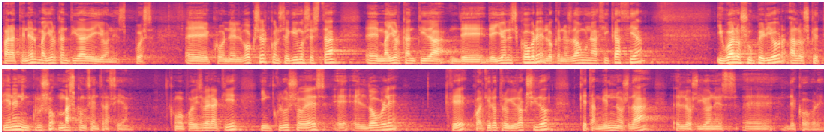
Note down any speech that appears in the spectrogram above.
para tener mayor cantidad de iones. Pues eh, con el Boxer conseguimos esta mayor cantidad de, de, iones cobre, lo que nos da una eficacia igual o superior a los que tienen incluso más concentración. Como podéis ver aquí, incluso es el doble que cualquier otro hidróxido que también nos da eh, los iones eh, de cobre.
